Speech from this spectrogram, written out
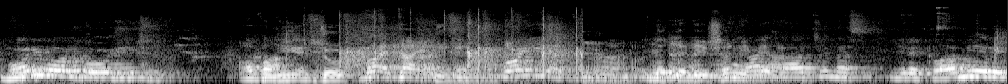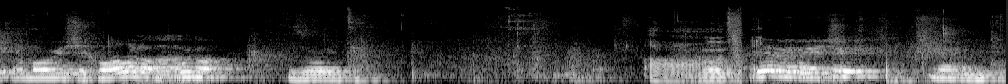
Borivoj Božiće. Oba. Nije tu. Ko je taj? Koji je? Da te lišanim Na taj jako. način nas i reklamira i promoviše. Hvala vam puno. Izvolite. TV večer, nema nikog.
